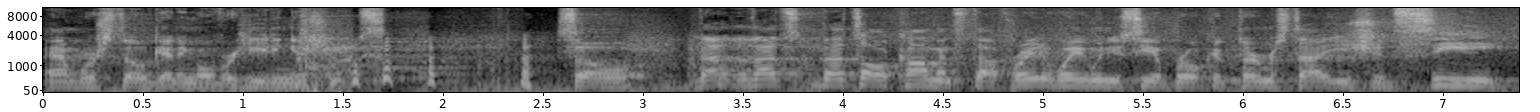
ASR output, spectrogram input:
and we're still getting overheating issues. so that, that's, that's all common stuff. Right away, when you see a broken thermostat, you should see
